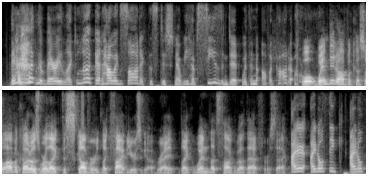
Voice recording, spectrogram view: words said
They're, they're very like, look at how exotic this dish now. We have seasoned it with an avocado. Well, when did avocado? So avocados were like discovered like five years ago, right? Like when? Let's talk about that for a sec. I, I don't think, I don't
